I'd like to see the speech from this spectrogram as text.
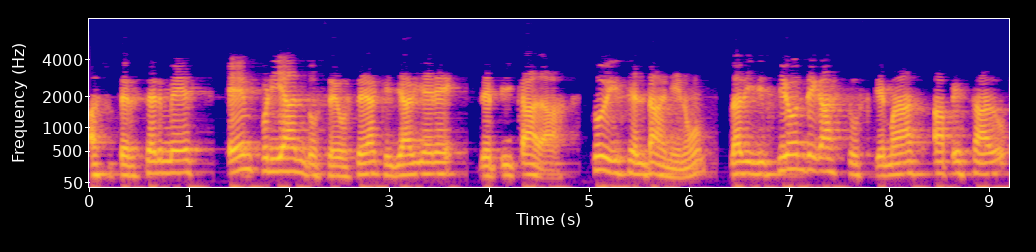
a su tercer mes enfriándose, o sea que ya viene de picada. Eso dice el DANE, ¿no? La división de gastos que más ha pesado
